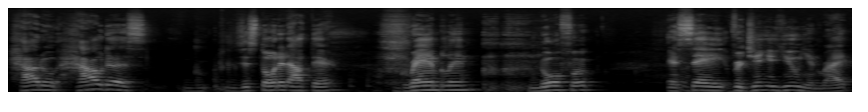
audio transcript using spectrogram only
How do how does just throwing it out there, Grambling, Norfolk, and say Virginia Union, right?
